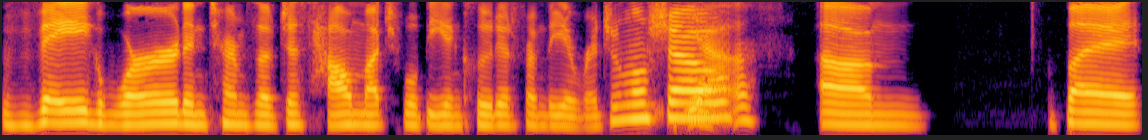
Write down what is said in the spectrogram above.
vague word in terms of just how much will be included from the original show. yeah. Um but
